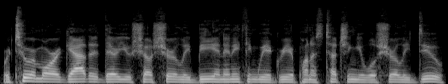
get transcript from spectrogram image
Where two or more are gathered, there you shall surely be, and anything we agree upon as touching you will surely do.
